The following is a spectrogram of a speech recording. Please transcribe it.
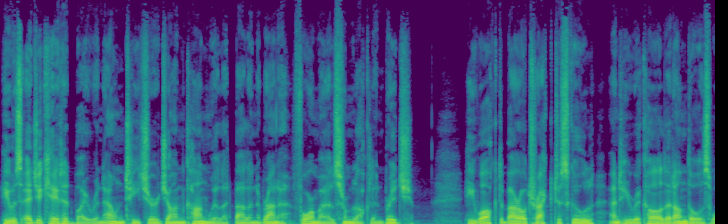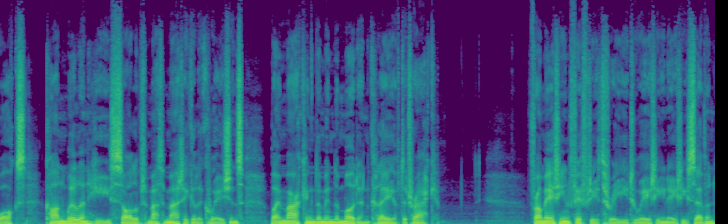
He was educated by renowned teacher John Conwill at Ballinabranna, four miles from Leighlinbridge. He walked the Barrow track to school, and he recalled that on those walks Conwill and he solved mathematical equations by marking them in the mud and clay of the track. From 1853 to 1887,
